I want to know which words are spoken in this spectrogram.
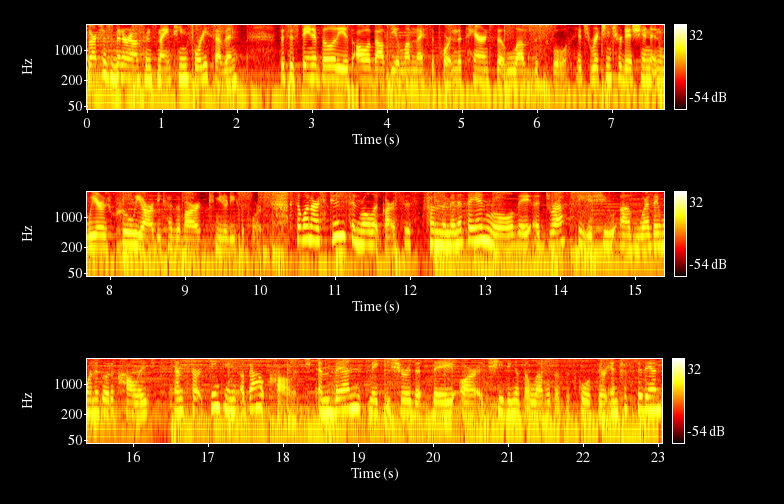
Garces has been around since 1947. The sustainability is all about the alumni support and the parents that love the school. It's rich in tradition and we are who we are because of our community support. So when our students enroll at Garces, from the minute they enroll, they address the issue of where they want to go to college and start thinking about college. And then making sure that they are achieving at the level that the schools they're interested in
